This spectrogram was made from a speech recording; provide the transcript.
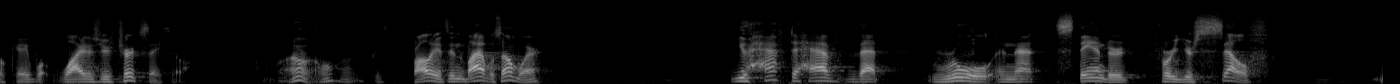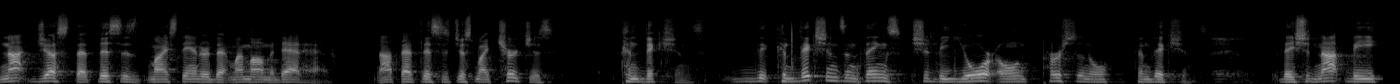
Okay, but why does your church say so? Well, I don't know, because probably it's in the Bible somewhere. You have to have that rule and that standard for yourself, not just that this is my standard that my mom and dad have, not that this is just my church's convictions. The convictions and things should be your own personal convictions. Amen. They should not be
